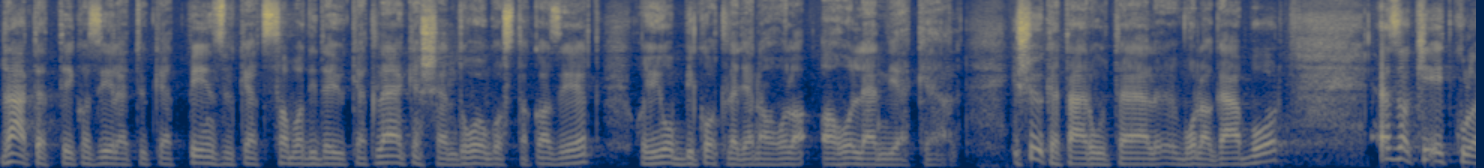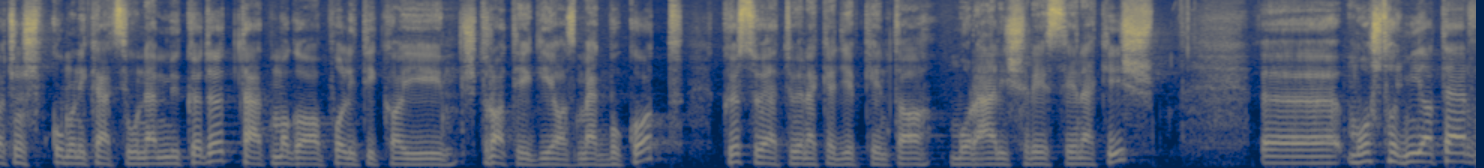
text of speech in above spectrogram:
rátették az életüket, pénzüket, szabadidejüket, lelkesen dolgoztak azért, hogy a jobbik ott legyen, ahol, ahol lennie kell. És őket árult el Vona Gábor. Ez a két kulacsos kommunikáció nem működött, tehát maga a politikai stratégia az megbukott, köszönhetőnek egyébként a morális részének is. Most, hogy mi a terv,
